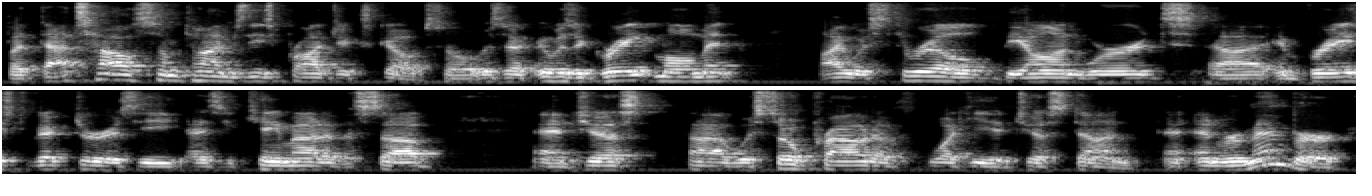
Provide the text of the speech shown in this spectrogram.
But that's how sometimes these projects go. So it was a it was a great moment. I was thrilled beyond words. Uh, embraced Victor as he as he came out of the sub and just uh, was so proud of what he had just done. And, and remember,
